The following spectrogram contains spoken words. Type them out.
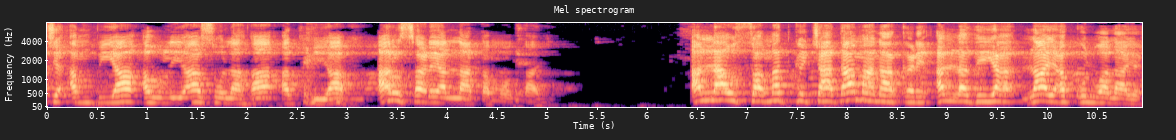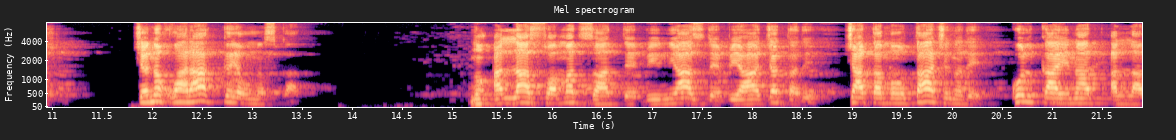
چې انبیاء اولیاء صلحاء اتقیاء ہر سڑے اللہ تا محتاج۔ اللہ اس سمت کے چادا مانا کرے اللہ دی لا یاکل ولا یشرب۔ چنه خوراک کوي او نسکا نو الله سومت ذات دے، بے نیاز دے، بے حاجت دے، چاہتا محتاج نہ دے۔ کل کائنات اللہ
